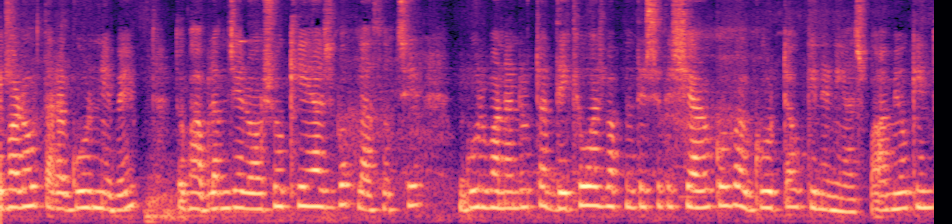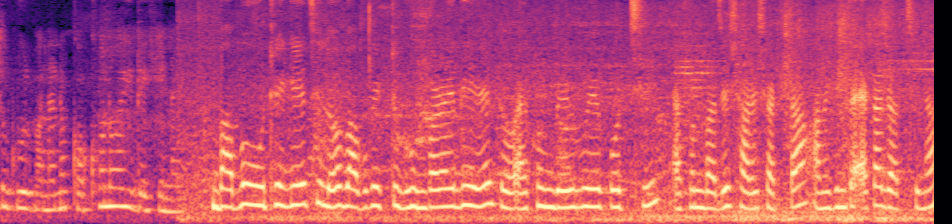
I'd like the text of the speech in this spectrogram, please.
এবারও তারা গুড় নেবে। তো ভাবলাম যে রসও খেয়ে আসব প্লাস হচ্ছে গুড় বানানোটা দেখেও আসব আপনাদের সাথে শেয়ারও করব আর গুড়টাও কিনে নিয়ে আসব। আমিও কিন্তু গুড় বানানো কখনোই দেখি নাই। বাবু উঠে গিয়েছিল বাবুকে একটু ঘুম পাড়ায় দিয়ে তো এখন বের হয়ে পড়ছি। এখন বাজে সাড়ে সাতটা আমি কিন্তু একা যাচ্ছি না।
